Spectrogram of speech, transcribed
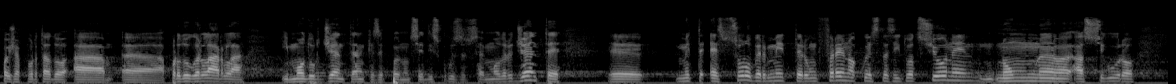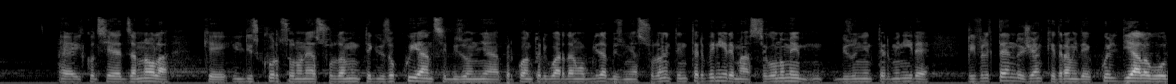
poi ci ha portato a, a protocollarla in modo urgente, anche se poi non si è discusso se è in modo urgente, eh, è solo per mettere un freno a questa situazione, non eh, assicuro eh, il consigliere Zannola che il discorso non è assolutamente chiuso qui, anzi bisogna, per quanto riguarda la mobilità bisogna assolutamente intervenire, ma secondo me bisogna intervenire riflettendoci anche tramite quel dialogo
